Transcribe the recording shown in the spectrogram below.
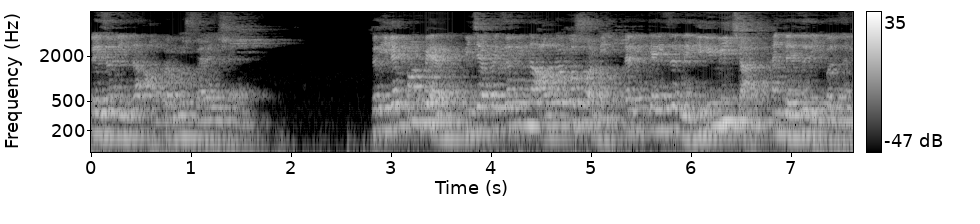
present in the outermost valence shell. the electron pair which are present in the outermost orbit that it carries a negatively charge and there is a repulsion.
